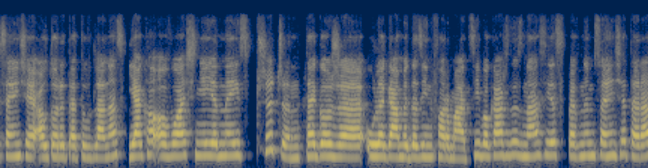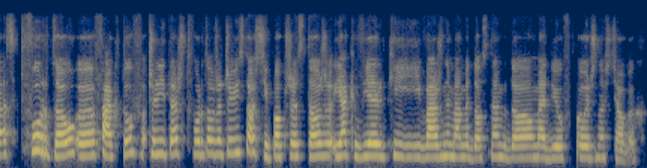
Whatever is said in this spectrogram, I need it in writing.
sensie autorytetów dla nas, jako o właśnie jednej z przyczyn tego, że ulegamy dezinformacji, bo każdy z nas jest w pewnym sensie teraz twórcą y, faktów, czyli też twórcą rzeczywistości, poprzez to, że jak wielki i ważny mamy dostęp do mediów społecznościowych.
